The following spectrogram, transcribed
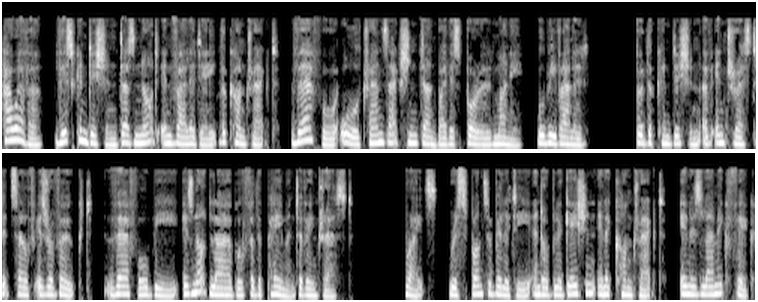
However, this condition does not invalidate the contract, therefore all transaction done by this borrowed money, will be valid but the condition of interest itself is revoked, therefore B is not liable for the payment of interest. Rights, responsibility and obligation in a contract, in Islamic fiqh,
